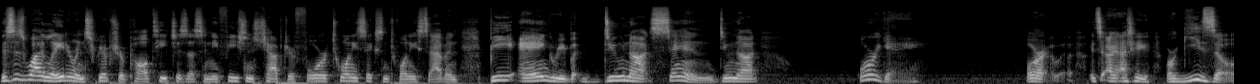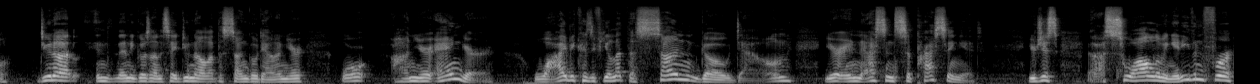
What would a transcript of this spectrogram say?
This is why later in Scripture, Paul teaches us in Ephesians chapter 4, 26 and 27 be angry, but do not sin. Do not orge. Or it's actually orgizo. Do not, and then he goes on to say, do not let the sun go down on your, or on your anger. Why? Because if you let the sun go down, you're in essence suppressing it. You're just uh, swallowing it. Even for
